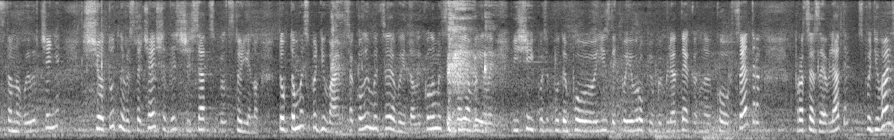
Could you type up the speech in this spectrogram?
встановили вчені, що тут не вистачає ще десь 60 сторінок. Тобто ми сподіваємося, коли ми це видали, коли ми це заявили, і ще й будемо поїздити по Європі в бібліотеках, наукових центрах. Про це заявляти, сподіваюсь,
